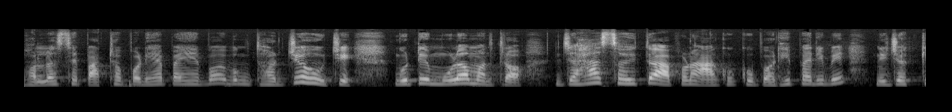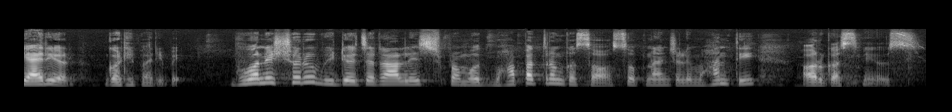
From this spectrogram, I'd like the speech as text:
ଭଲସେ ପାଠ ପଢ଼ିବା ପାଇଁ ହେବ ଏବଂ ଧୈର୍ଯ୍ୟ ହେଉଛି ଗୋଟିଏ सहित मूलमन्त्रसहित आगको बढिपारे निज क्यारियर गढिपारे भुवनेश्वरु भिडियो जर्नालीस्ट प्रमोद महापत्रको स्वप्नाञ्जली महाति अर्गस न्युज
